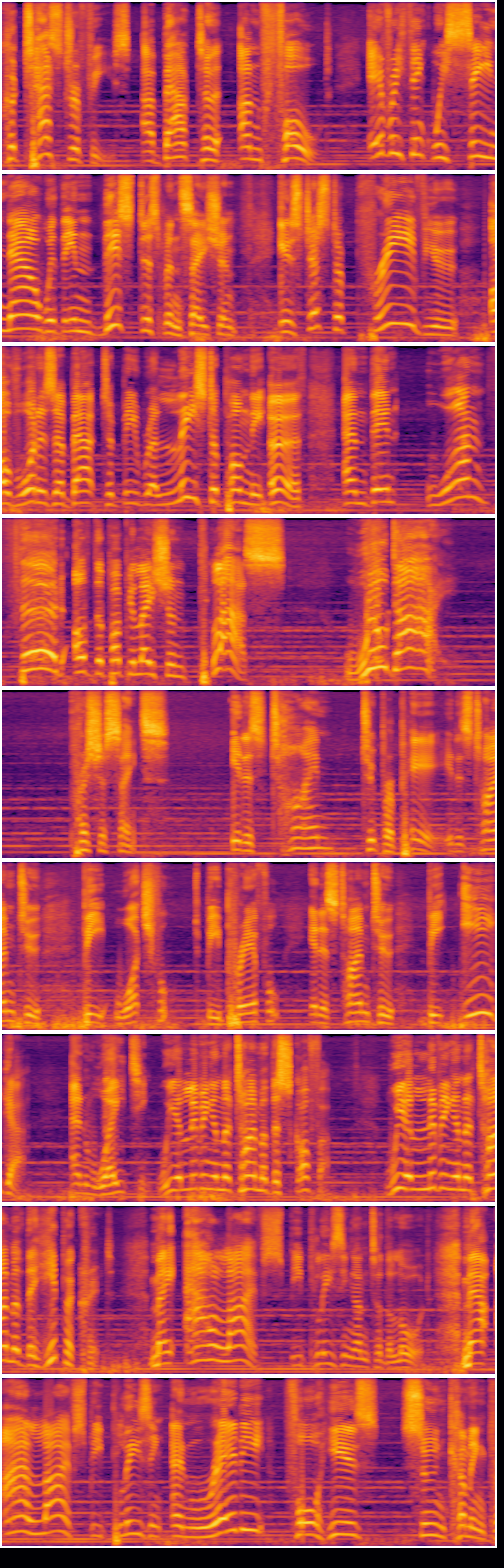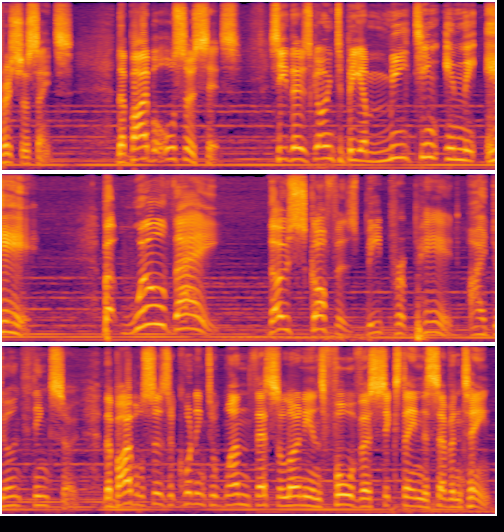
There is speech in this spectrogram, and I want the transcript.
catastrophes about to unfold. Everything we see now within this dispensation is just a preview of what is about to be released upon the earth, and then one third of the population plus will die. Precious saints, it is time to prepare. It is time to be watchful, to be prayerful. It is time to be eager and waiting. We are living in the time of the scoffer. We are living in a time of the hypocrite. May our lives be pleasing unto the Lord. May our lives be pleasing and ready for His soon coming, precious saints. The Bible also says, see, there's going to be a meeting in the air. But will they, those scoffers, be prepared? I don't think so. The Bible says, according to 1 Thessalonians 4, verse 16 to 17,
